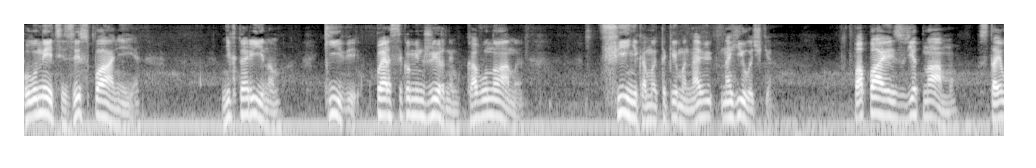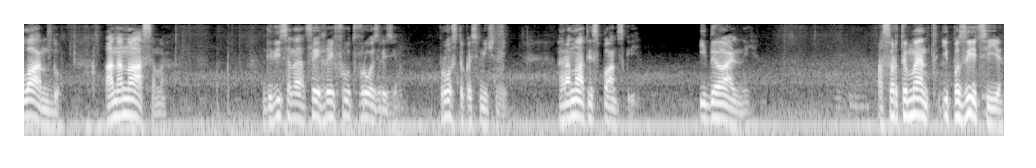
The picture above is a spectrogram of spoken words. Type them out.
полуниці з Іспанії, нектаріном, ківі, персиком інжирним, кавунами, фініками такими на, на гілочки, папайя з В'єтнаму, з Таїланду, ананасами. Дивіться на цей грейпфрут в розрізі. Просто космічний. Гранат іспанський. Ідеальний. Асортимент і позиції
